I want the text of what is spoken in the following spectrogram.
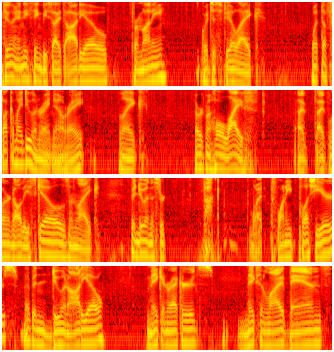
doing anything besides audio for money would just feel like, what the fuck am I doing right now, right? Like, I worked my whole life. I've I've learned all these skills and like been doing this for fuck what twenty plus years. I've been doing audio, making records, mixing live bands,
